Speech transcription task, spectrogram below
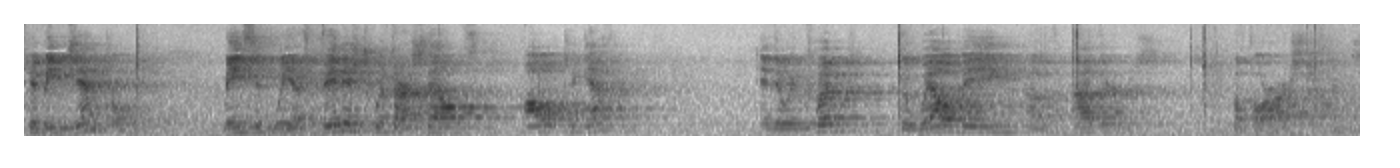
To be gentle means that we have finished with ourselves altogether and that we put the well-being of others before ourselves.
